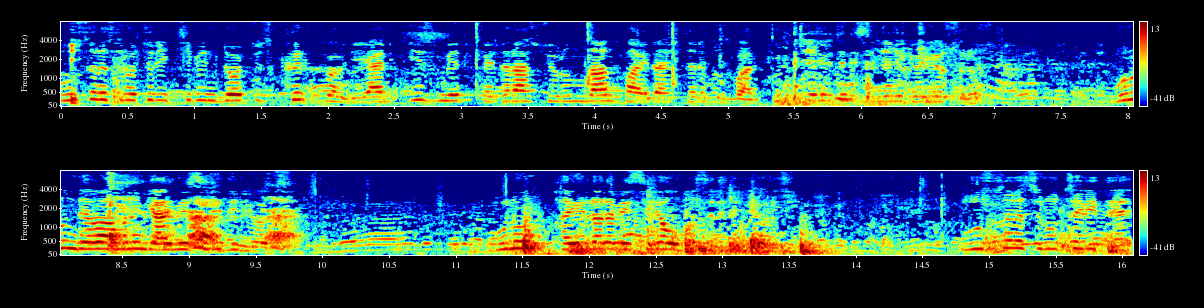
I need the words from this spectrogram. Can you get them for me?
Uluslararası Rotary 2440 bölge yani İzmir Federasyonu'ndan paydaşlarımız var. Kulüplerimizin isimlerini görüyorsunuz. Bunun devamının gelmesini diliyoruz. Bunun hayırlara vesile olmasını diliyoruz. Uluslararası Rotary'de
